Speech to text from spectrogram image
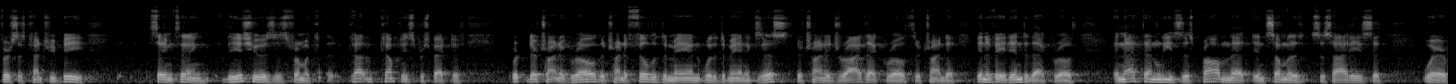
versus country B, same thing. The issue is, is from a company's perspective, they're trying to grow. They're trying to fill the demand where the demand exists. They're trying to drive that growth. They're trying to innovate into that growth. And that then leads to this problem that in some of the societies that where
